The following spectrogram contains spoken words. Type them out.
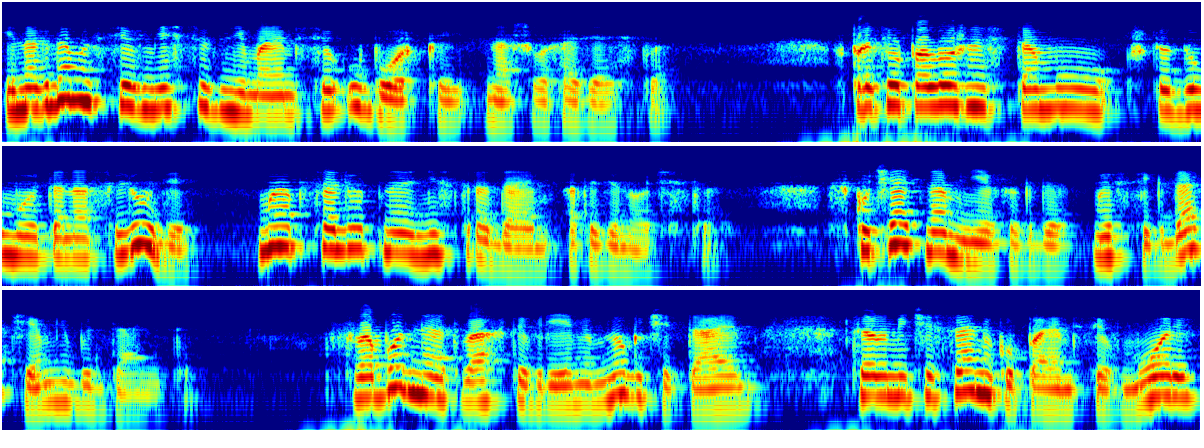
Иногда мы все вместе занимаемся уборкой нашего хозяйства. В противоположность тому, что думают о нас люди, мы абсолютно не страдаем от одиночества. Скучать нам некогда, мы всегда чем-нибудь заняты. В свободное от вахты время много читаем, целыми часами купаемся в море,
